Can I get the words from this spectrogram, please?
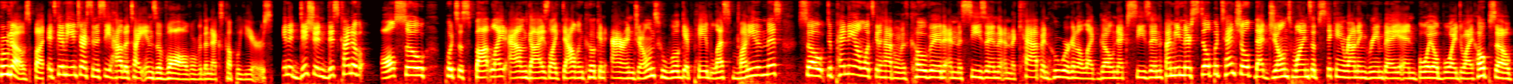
Who knows? But it's going to be interesting to see how the Titans evolve over the next couple years. In addition, this kind of also puts a spotlight on guys like Dalvin Cook and Aaron Jones, who will get paid less money than this. So, depending on what's going to happen with COVID and the season and the cap and who we're going to let go next season, I mean, there's still potential that Jones winds up sticking around in Green Bay, and boy, oh boy, do I hope so.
